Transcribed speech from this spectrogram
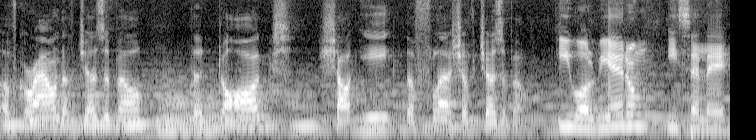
of ground of Jezebel, the dogs shall eat the flesh of Jezebel. Y volvieron y se, le,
